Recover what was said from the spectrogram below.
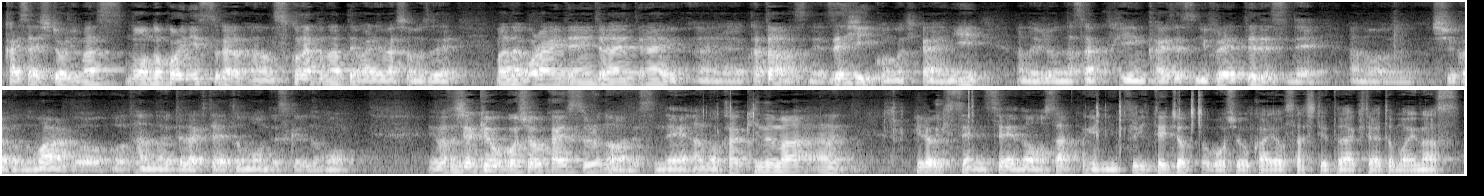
ー開催しております。もう残り日数があの少なくなってまいりましたのでまだご来店いただいてない、えー方はですねぜひこの機会にあのいろんな作品解説に触れてですねあの週刊のワールドを堪能いただきたいと思うんですけれども私が今日ご紹介するのはですねあの柿沼弘樹先生の作品についてちょっとご紹介をさせていただきたいと思います。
